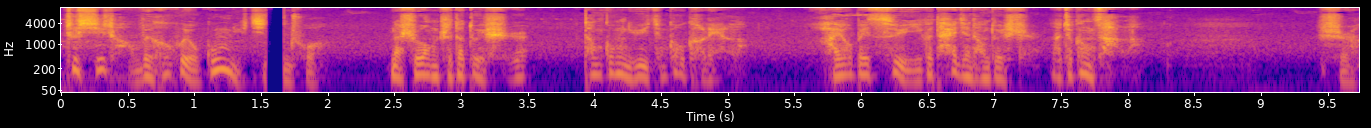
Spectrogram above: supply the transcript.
这西厂为何会有宫女进出？那是汪直的对食，当宫女已经够可怜了，还要被赐予一个太监当对食，那就更惨了。是啊，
